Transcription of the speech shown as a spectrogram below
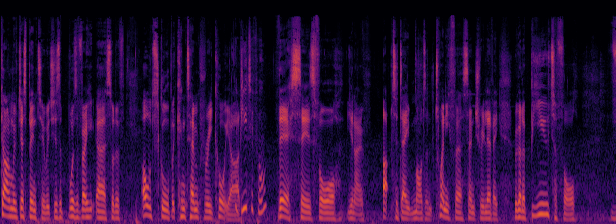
garden we've just been to, which is a, was a very uh, sort of old school but contemporary courtyard, beautiful. this is for you know up to date, modern, 21st century living. We've got a beautiful.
